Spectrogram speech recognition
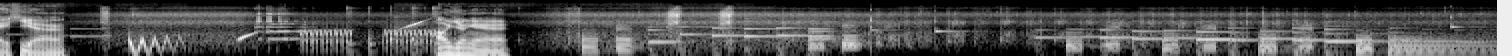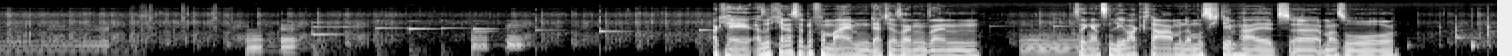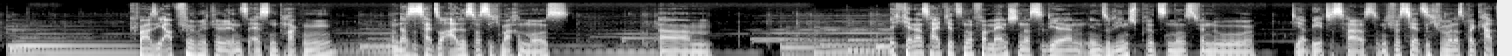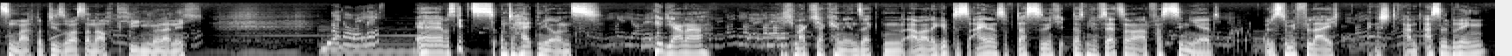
Okay, hier. Oh, Junge. Okay, also ich kenne das halt nur von meinem. Der hat ja seinen, seinen seinen ganzen Leberkram und dann muss ich dem halt äh, immer so quasi Abführmittel ins Essen packen. Und das ist halt so alles, was ich machen muss. Ähm ich kenne das halt jetzt nur von Menschen, dass du dir dann Insulin spritzen musst, wenn du Diabetes hast. Und ich wüsste jetzt nicht, wie man das bei Katzen macht, ob die sowas dann auch kriegen oder nicht. Äh, was gibt's? Unterhalten wir uns. Hey Diana, ich mag ja keine Insekten, aber da gibt es eines, das mich, das mich auf seltsame Art fasziniert. Würdest du mir vielleicht eine Strandassel bringen?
